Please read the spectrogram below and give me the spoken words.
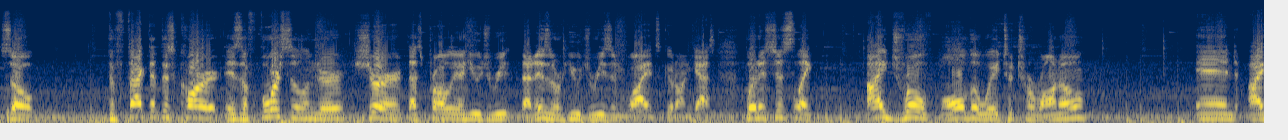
So the fact that this car is a four-cylinder, sure, that's probably a huge re- that is a huge reason why it's good on gas. But it's just like I drove all the way to Toronto and I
